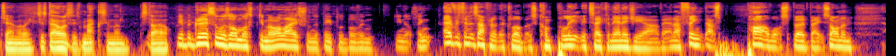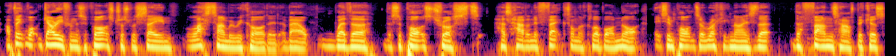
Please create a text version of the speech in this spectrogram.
generally. Just ours is maximum style. Yeah, but Grayson was almost demoralised from the people above him. Do you not think? Everything that's happened at the club has completely taken the energy out of it. And I think that's part of what spurred Bates on. And I think what Gary from the Supporters Trust was saying last time we recorded about whether the Supporters Trust has had an effect on the club or not, it's important to recognise that the fans have because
